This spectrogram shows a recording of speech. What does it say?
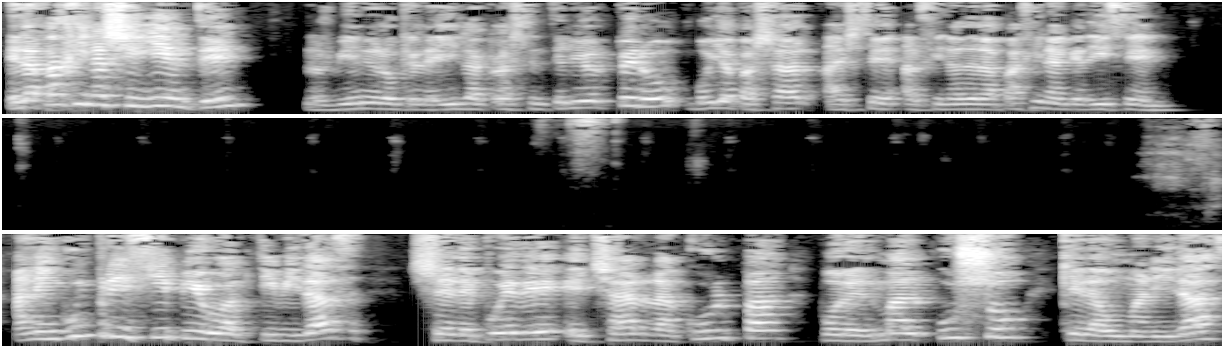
En la página siguiente nos viene lo que leí en la clase anterior, pero voy a pasar a este, al final de la página que dice A ningún principio o actividad se le puede echar la culpa por el mal uso que la humanidad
